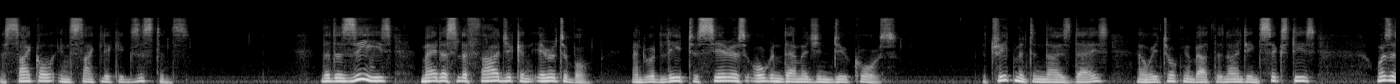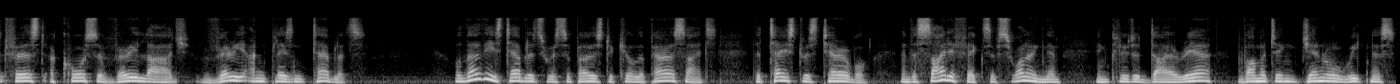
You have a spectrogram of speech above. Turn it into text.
A cycle in cyclic existence. The disease made us lethargic and irritable and would lead to serious organ damage in due course. The treatment in those days, and we're talking about the 1960s, was at first a course of very large, very unpleasant tablets Although these tablets were supposed to kill the parasites, the taste was terrible, and the side effects of swallowing them included diarrhea, vomiting, general weakness,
